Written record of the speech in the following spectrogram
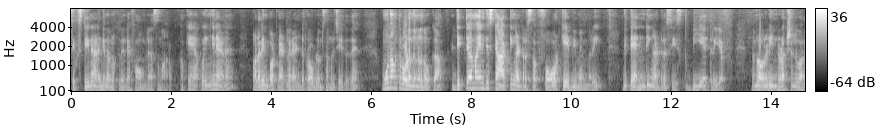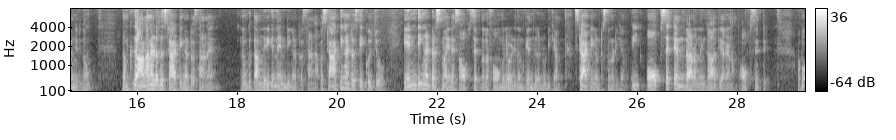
സിക്സ്റ്റീൻ ആണെങ്കിൽ നമുക്ക് ഇതിന്റെ ഫോമുലാസ് മാറും. ഓക്കെ അപ്പോൾ ഇങ്ങനെയാണ് വളരെ ഇമ്പോർട്ടന്റ് ആയിട്ടുള്ള രണ്ട് പ്രോബ്ലംസ് നമ്മൾ ചെയ്തത്. മൂന്നാമത്തെ റോൾ നിങ്ങൾ നോക്കുക. Determine the starting address of four K B memory with ending address is B A three F നമ്മൾ ഓൾറെഡി ഇൻട്രൊഡക്ഷനിൽ പറഞ്ഞിരുന്നു. നമുക്ക് കാണാനുള്ളത് സ്റ്റാർട്ടിംഗ് അഡ്രസ്സാണ് നമുക്ക് തന്നിരിക്കുന്ന എൻഡിങ് അഡ്രസ്സാണ് അപ്പോൾ starting address equal to ending address minus offset എന്നുള്ള ഫോമുല വഴി നമുക്ക് എന്ത് കണ്ടുപിടിക്കാം? സ്റ്റാർട്ടിംഗ് അഡ്രസ് കണ്ടുപിടിക്കാം. ഈ ഓഫ്സെറ്റ് എന്താണെന്ന് നിങ്ങൾക്ക് ആദ്യം അറിയണം. ഓഫ്സെറ്റ് അപ്പോൾ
